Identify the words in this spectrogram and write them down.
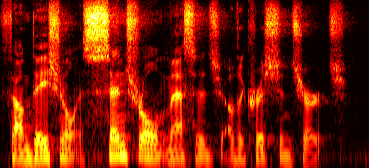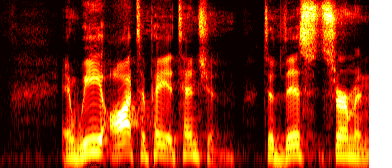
foundational, essential message of the Christian church. And we ought to pay attention to this sermon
